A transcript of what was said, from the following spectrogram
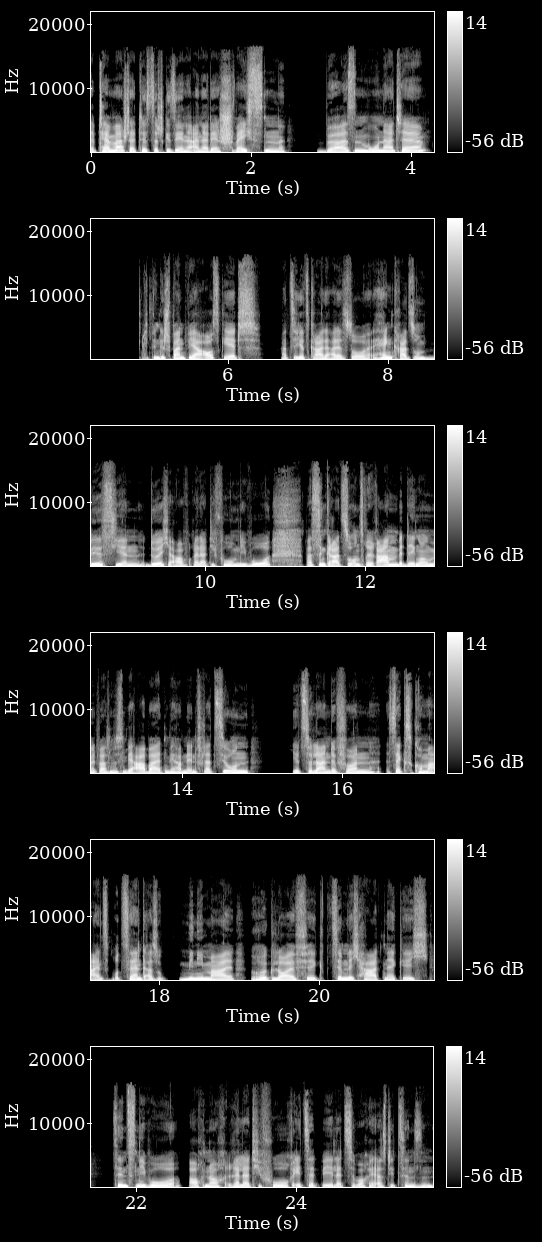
September statistisch gesehen einer der schwächsten Börsenmonate. Ich bin gespannt, wie er ausgeht. Hat sich jetzt gerade alles so, hängt gerade so ein bisschen durch auf relativ hohem Niveau. Was sind gerade so unsere Rahmenbedingungen? Mit was müssen wir arbeiten? Wir haben eine Inflation hierzulande von 6,1 Prozent, also minimal rückläufig, ziemlich hartnäckig. Zinsniveau auch noch relativ hoch. EZB letzte Woche erst die Zinsen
